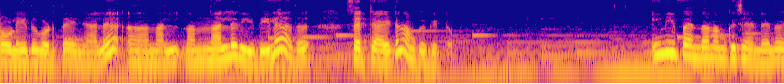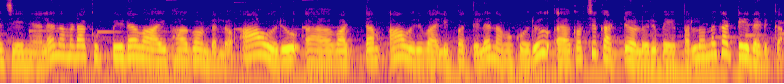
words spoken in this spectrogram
റോൾ ചെയ്ത് കൊടുത്തു കഴിഞ്ഞാൽ നല്ല നല്ല രീതിയിൽ അത് സെറ്റായിട്ട് നമുക്ക് കിട്ടും. ഇനിയിപ്പോൾ എന്താ നമുക്ക് ചെയ്യേണ്ടതെന്ന് വെച്ച് കഴിഞ്ഞാൽ നമ്മുടെ ആ കുപ്പിയുടെ വായ്ഭാഗം ഉണ്ടല്ലോ ആ ഒരു വട്ടം ആ ഒരു വലിപ്പത്തിൽ നമുക്കൊരു കുറച്ച് കട്ടിയുള്ള ഒരു പേപ്പറിൽ ഒന്ന് കട്ട് ചെയ്തെടുക്കുക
